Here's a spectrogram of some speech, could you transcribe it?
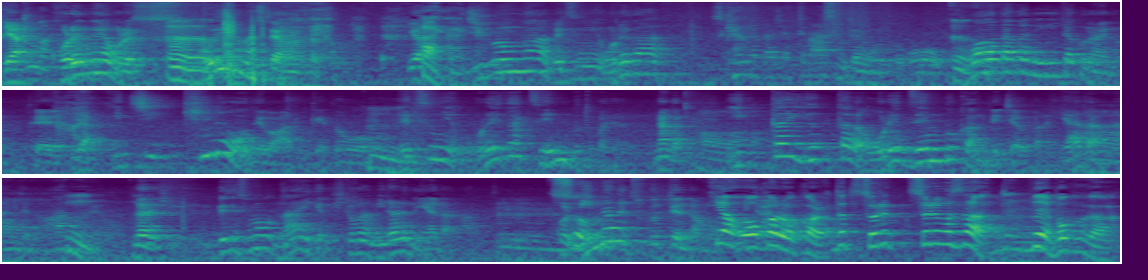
いやこれね俺すごい話したい話だったの、いや、はいはい。自分が別に俺がスキャンダルやってますみたいなことをうん。声高に言いたくないのって、はい。い、や一機能ではあるけど、うん。別に俺が全部とかじゃない。なんか一回言ったら俺全部感出ちゃうから嫌だなみたいなのがあるのよ、うん。だから別にそんなことないけど人から見られるの嫌だなって。これみんなで作ってんだもん。いや分かる分かる。るだってそれそれはさ、うん。ね僕が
